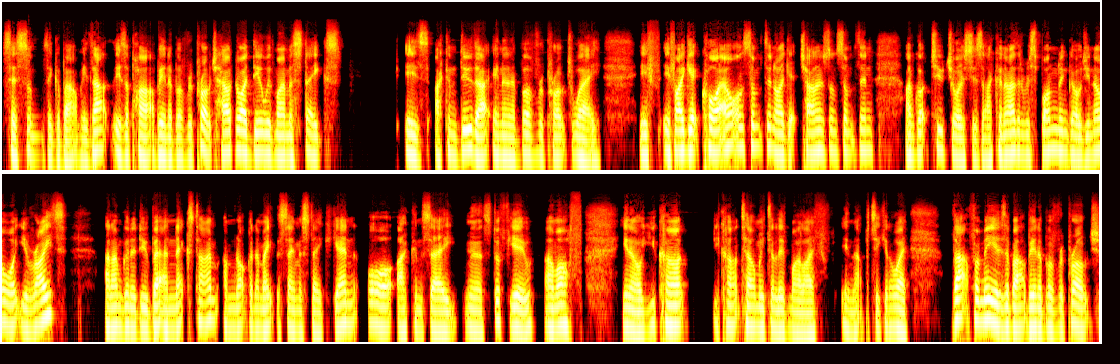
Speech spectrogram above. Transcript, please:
says something about me. That is a part of being above reproach. How do I deal with my mistakes? Is I can do that in an above reproach way. If if I get caught out on something, I get challenged on something, I've got two choices. I can either respond and go, "Do you know what? You're right," and I'm going to do better next time. I'm not going to make the same mistake again. Or I can say, yeah, "Stuff you. I'm off." You know, you can't you can't tell me to live my life in that particular way. That for me is about being above reproach.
